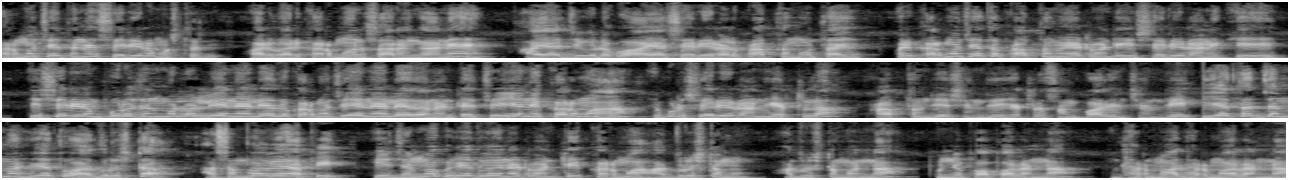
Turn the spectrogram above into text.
కర్మ చేతనే శరీరం వస్తుంది. వారి వారి కర్మానుసారంగానే ఆయా జీవులకు ఆయా శరీరాలు ప్రాప్తమవుతాయి. మరి కర్మ చేత ప్రాప్తమయ్యేటువంటి ఈ శరీరానికి ఈ శరీరం పూర్వజన్మలో లేనే లేదు కర్మ చేయనే లేదనంటే చేయని కర్మ ఇప్పుడు శరీరాన్ని ఎట్లా ప్రాప్తం చేసింది ఎట్లా సంపాదించింది? ఏత జన్మ హేతు అదృష్ట అసంభవే అపి. ఈ జన్మకు హేతు అయినటువంటి కర్మ అదృష్టము. అదృష్టమన్నా పుణ్యపాపాలన్నా ధర్మాధర్మాలన్నా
